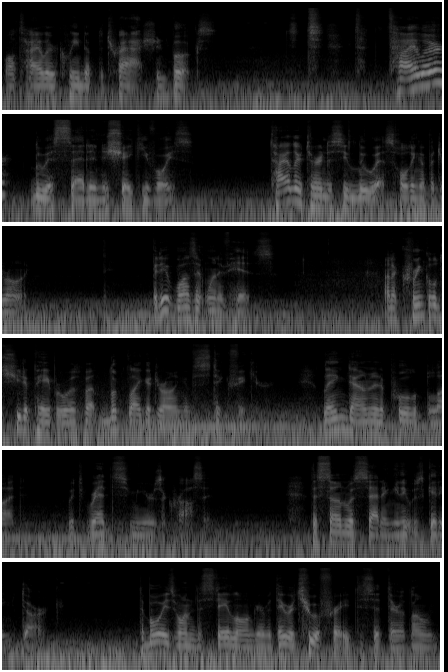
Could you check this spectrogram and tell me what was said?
while Tyler cleaned up the trash and books. Tyler? Lewis said in a shaky voice. Tyler turned to see Lewis holding up a drawing. But it wasn't one of his. On a crinkled sheet of paper was what looked like a drawing of a stick figure, laying down in a pool of blood with red smears across it. The sun was setting and it was getting dark. The boys wanted to stay longer, but they were too afraid to sit there alone.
